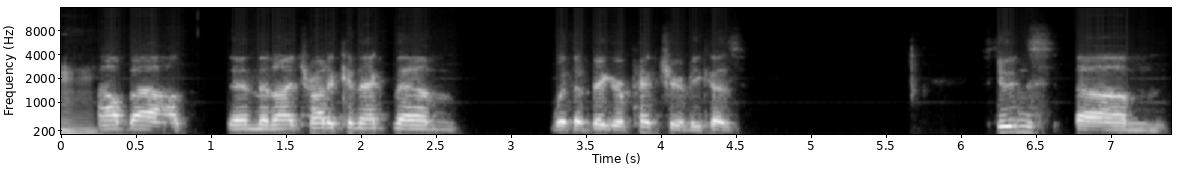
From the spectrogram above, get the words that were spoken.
Mm-hmm. How about and then I try to connect them with a bigger picture because students um,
